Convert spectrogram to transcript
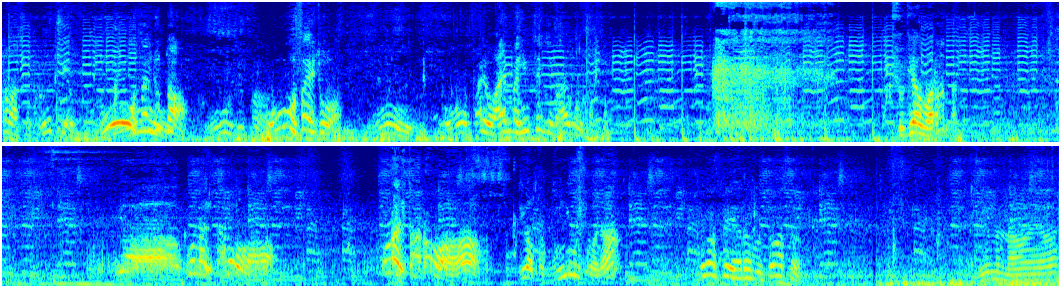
왔어. 그렇지. 오, 사이 좋다. 오, 좋다. 오, 사이 좋아. 오, 오, 빨리 와인만 힘쓰지 말고. 죽여버렸다. 꼴락이 따라와. 이거 뭐 문이오신 거냐? 또 왔어요, 여러분. 또 왔어. 눈은 나와요.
